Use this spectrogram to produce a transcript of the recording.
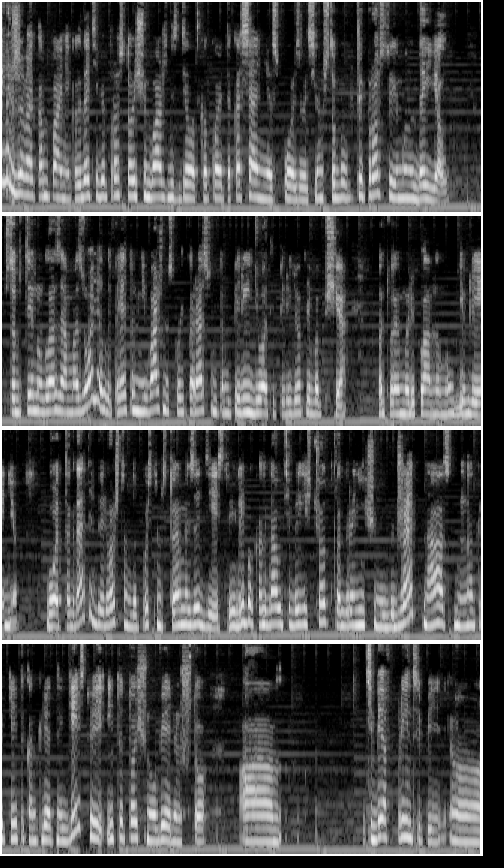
имиджевая компания, когда тебе просто очень важно сделать какое-то касание с пользователем, чтобы ты просто ему надоел, чтобы ты ему глаза мозолил, и при этом не важно, сколько раз он там перейдет, и перейдет ли вообще по твоему рекламному объявлению. Вот, тогда ты берешь там, допустим, стоимость за действие. Либо когда у тебя есть четко ограниченный бюджет на, на какие-то конкретные действия, и ты точно уверен, что э, тебе, в принципе, э,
